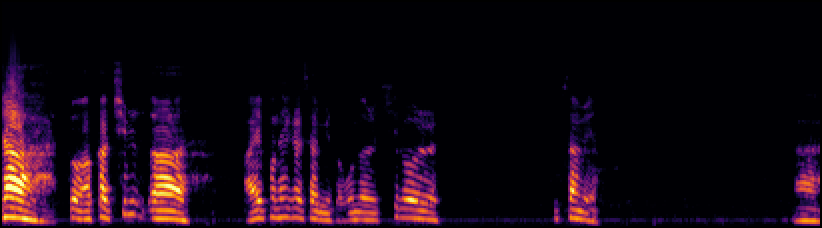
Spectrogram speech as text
자, 또 아까 침, 아, 아이폰 해결사입니다. 오늘 7월 13일. 아,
